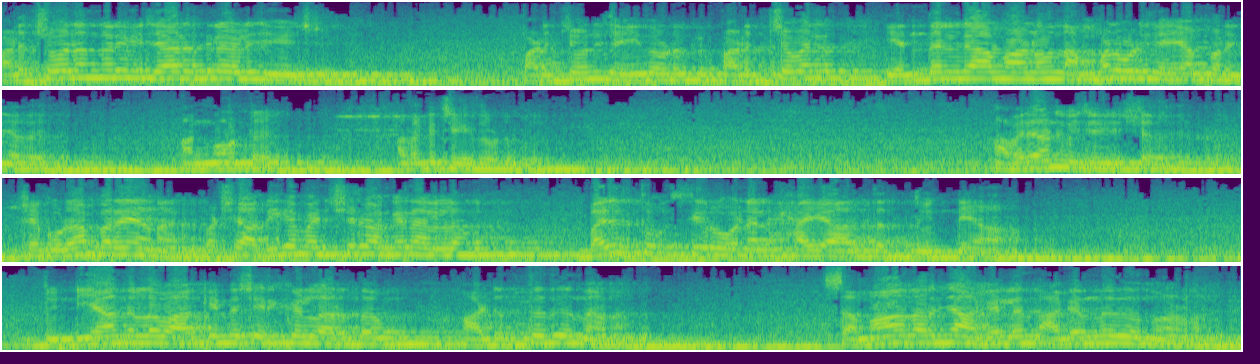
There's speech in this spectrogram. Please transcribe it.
പഠിച്ചവൻ എന്നൊരു വിചാരത്തിൽ അയാൾ ജീവിച്ചു. പഠിച്ചവന് ചെയ്തു കൊടുക്കും പഠിച്ചവൻ എന്തെല്ലാമാണോ നമ്മളോട് ചെയ്യാൻ പറഞ്ഞത് അങ്ങോട്ട് അതൊക്കെ ചെയ്തു കൊടുത്തു. അവരാണ് വിജയിച്ചത്. പക്ഷെ ഖുർആൻ പറയാണ് പക്ഷെ അധികം മനുഷ്യരും അങ്ങനെയല്ല. ബൽ തുസിറൂനൽ ഹയാത്ത ദുന്യ. ദുന്യ എന്നുള്ള വാക്കിന്റെ ശരിക്കുള്ള അർത്ഥം അടുത്തത് എന്നാണ്. സമാ എന്ന് പറഞ്ഞാൽ അകല അകന്നത് എന്നാണ്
